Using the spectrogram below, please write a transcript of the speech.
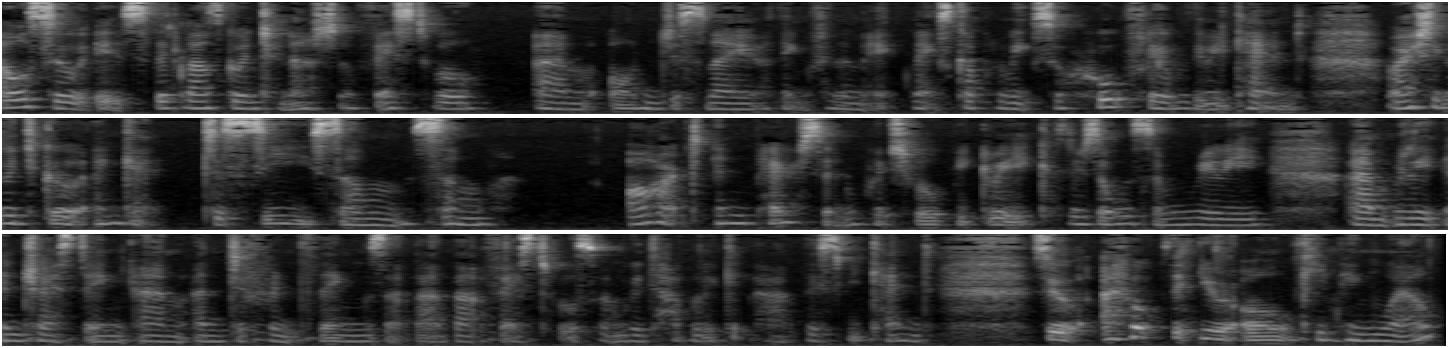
also, it's the Glasgow International Festival um, on just now, I think, for the next couple of weeks. So hopefully over the weekend, I'm actually going to go and get to see some some art in person, which will be great because there's always some really, um, really interesting um, and different things at that, that festival. So I'm going to have a look at that this weekend. So I hope that you're all keeping well.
